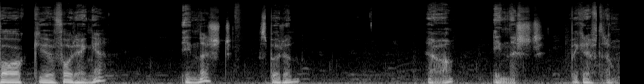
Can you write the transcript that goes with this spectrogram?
Bak forhenget? Innerst? spør hun. Ja, innerst, bekrefter han.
